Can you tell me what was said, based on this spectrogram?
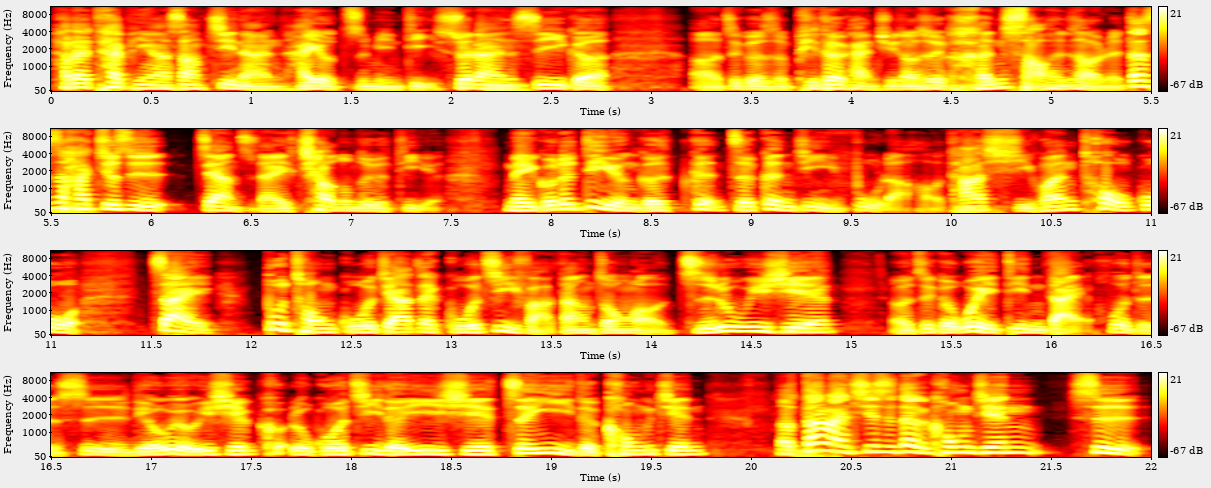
他在太平洋上竟然还有殖民地，虽然是一个呃这个是皮特坎群岛是很少很少人，但是他就是这样子来撬动这个地缘。美国的地缘格更则更进一步了哈，他喜欢透过在不同国家在国际法当中哦植入一些呃这个未定带，或者是留有一些国际的一些争议的空间。那当然，其实那个空间是。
